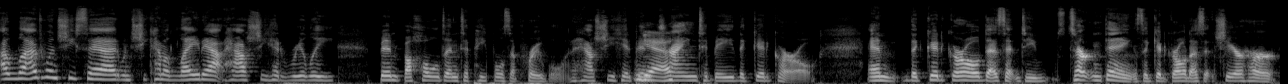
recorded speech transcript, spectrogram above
I loved when she said, when she kind of laid out how she had really been beholden to people's approval and how she had been yes. trained to be the good girl. And the good girl doesn't do certain things. The good girl doesn't share her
